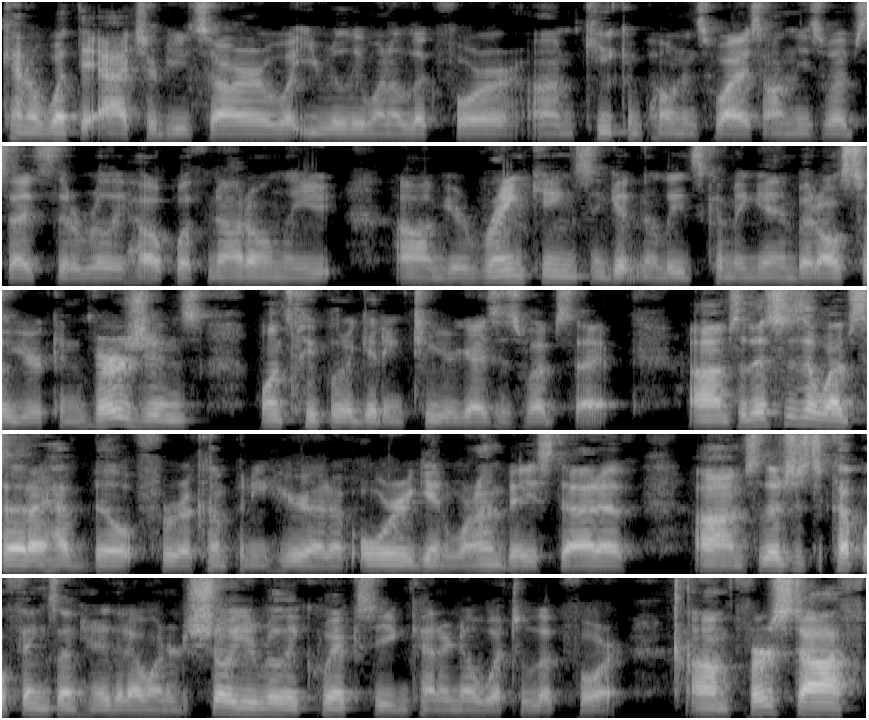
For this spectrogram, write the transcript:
kind of what the attributes are, what you really want to look for, um, key components wise on these websites that really help with not only um, your rankings and getting the leads coming in, but also your conversions once people are getting to your guys' website. Um, so this is a website I have built for a company here out of Oregon where I'm based out of. Um, so there's just a couple things on here that I wanted to show you really quick so you can kind of know what to look for. Um, first off,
